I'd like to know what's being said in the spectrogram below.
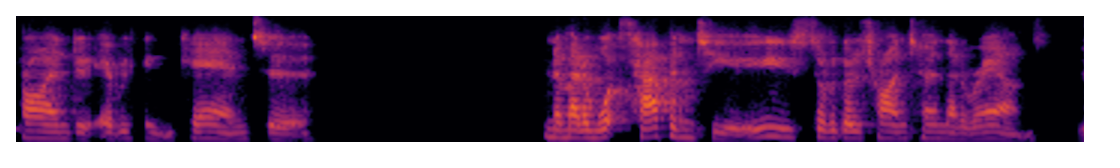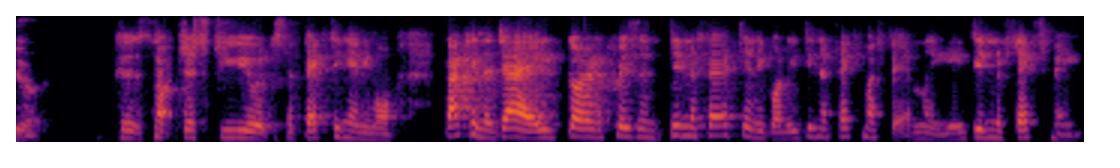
try and do everything you can to, no matter what's happened to you, you sort of got to try and turn that around. Yeah. Because it's not just you it's affecting anymore. Back in the day, going to prison didn't affect anybody, didn't affect my family, it didn't affect me.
